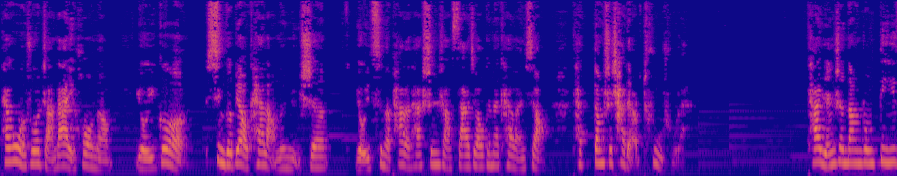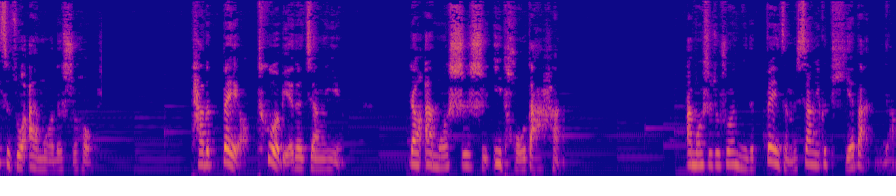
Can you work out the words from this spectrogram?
他跟我说，长大以后呢，有一个性格比较开朗的女生，有一次呢，趴在他身上撒娇，跟他开玩笑，他当时差点吐出来。他人生当中第一次做按摩的时候，他的背哦特别的僵硬，让按摩师是一头大汗。按摩师就说：“你的背怎么像一个铁板一样？”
